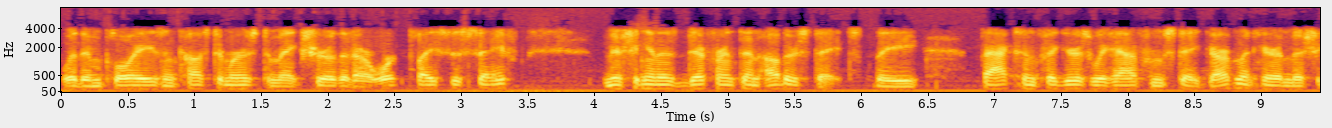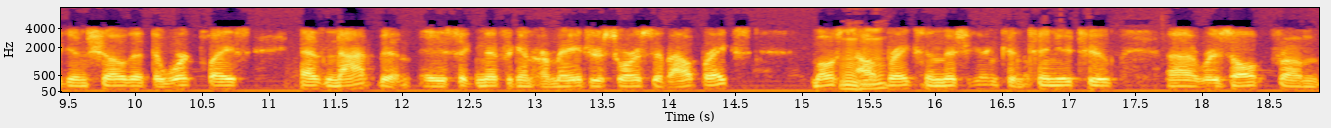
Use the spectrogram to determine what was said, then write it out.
with employees and customers to make sure that our workplace is safe. Michigan is different than other states. The facts and figures we have from state government here in Michigan show that the workplace has not been a significant or major source of outbreaks. Most Mhm. outbreaks in Michigan continue to uh, result from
